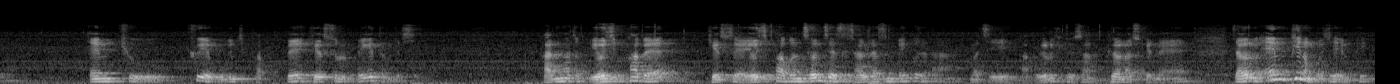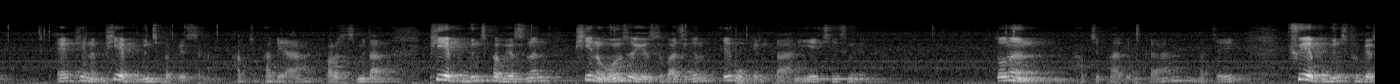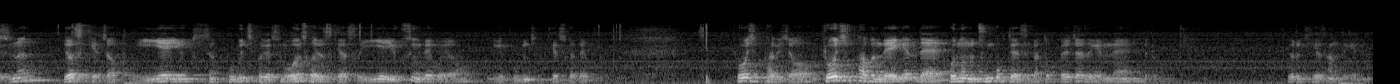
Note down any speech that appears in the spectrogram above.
MQ, Q의 부분집합의 개수를 빼겠다는 뜻이에요. 가능하죠? 여집합의 개수야. 여집합은 전체에서 자기 자신 뺀 거잖아. 맞지? 아, 이렇게 표현, 있겠네. 자, 그러면 MP는 뭐지, MP? MP는 P의 부분집합 개수잖아. 합집합이야. 바로 좋습니다. P의 부분집합 개수는 P는 원소 개수가 지금 7개니까 2의 7승이 됩니다. 또는 합집합이니까, 맞지? Q의 부분집합 개수는 6개죠. 2의 6승. 부분집합 개수는 원소가 6개여서 2의 6승이 되고요. 이게 부분집합 개수가 되고. 교집합이죠. 교집합은 4개인데 그놈은 중복되었으니까 또 빼줘야 되겠네. 이렇게. 이렇게 계산하면 되겠네.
